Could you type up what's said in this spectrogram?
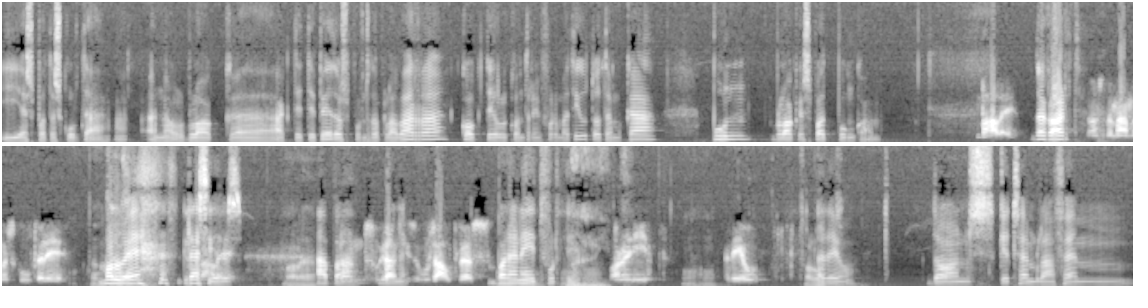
i es pot escoltar eh, en el blog eh, http dos punts de pla barra còctel contrainformatiu tot amb k punt blogspot.com Vale, D'acord? doncs demà m'escoltaré. Molt bé, gràcies. Vale. Apa, doncs gràcies a vosaltres. bona, bona nit, Fortí. Bona nit. Uh -huh. Adéu. Salut. Adéu. Doncs, què et sembla? Fem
